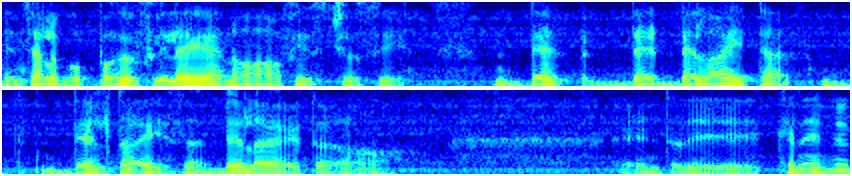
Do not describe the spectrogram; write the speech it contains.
నేను చాలా గొప్పగా ఫీల్ అయ్యాను ఆఫీస్ చూసి. డె డెలాయిటా? డెల్టా ఐసా? డెలాయిటా? ఏంటది? Can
